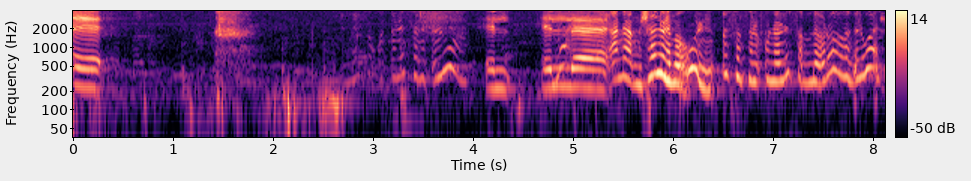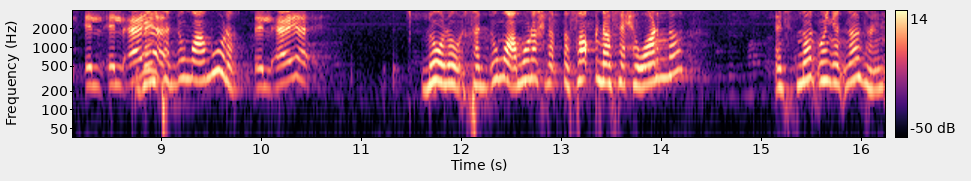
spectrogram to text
آه، لسه بتقولوها ال ال أنا مش أنا اللي بقول. القصص اللي كنا لسه بنقراها دلوقتي. ال زي الايه سدوم وعمورة. الآية no no سدوم وعمورة إحنا اتفقنا في حوارنا. it's not وجهه نظري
